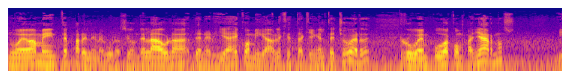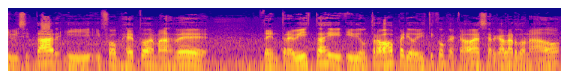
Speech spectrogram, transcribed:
nuevamente para la inauguración del aula de energías ecoamigables que está aquí en el Techo Verde. Rubén pudo acompañarnos y visitar y fue objeto además de, de entrevistas y, y, de un trabajo periodístico que acaba de ser galardonado,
